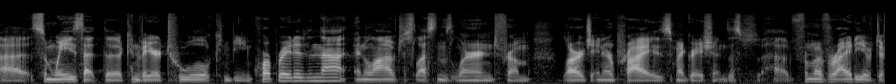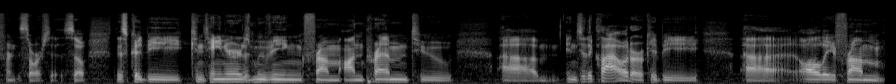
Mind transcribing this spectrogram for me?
Uh, some ways that the Konveyor tool can be incorporated in that, and a lot of just lessons learned from large enterprise migrations uh, from a variety of different sources. So this could be containers moving from on-prem to um, into the cloud, or it could be uh, all the way from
